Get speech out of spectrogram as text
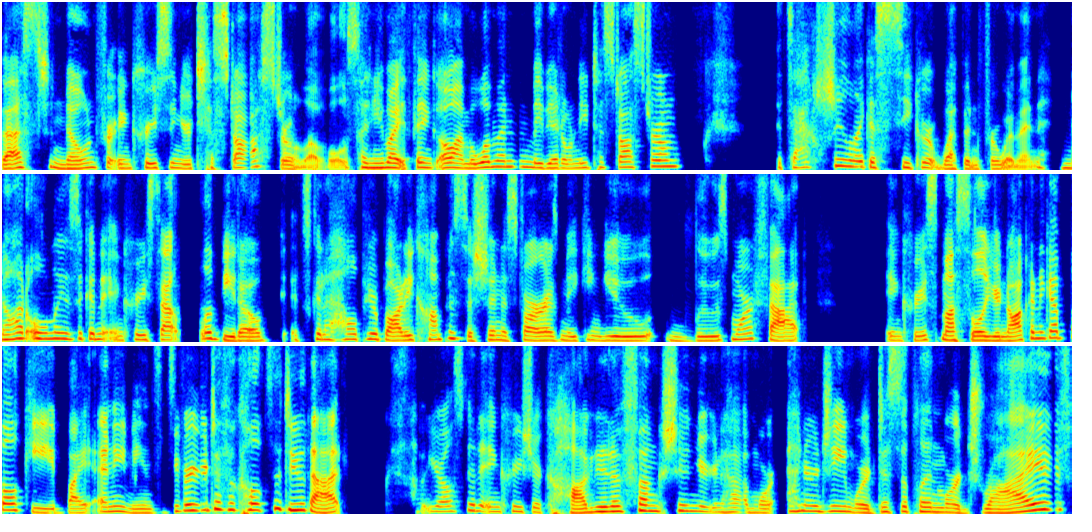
best known for increasing your testosterone levels. And you might think, oh, I'm a woman. Maybe I don't need testosterone. It's actually like a secret weapon for women. Not only is it going to increase that libido, it's going to help your body composition as far as making you lose more fat, increase muscle. You're not going to get bulky by any means. It's very difficult to do that. But you're also going to increase your cognitive function. You're going to have more energy, more discipline, more drive.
